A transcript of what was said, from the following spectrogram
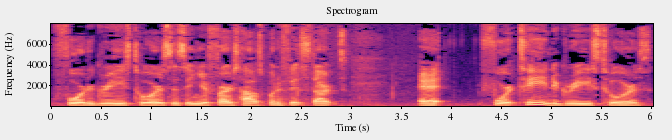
4 degrees Taurus, it's in your first house. But if it starts at 14 degrees Taurus,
